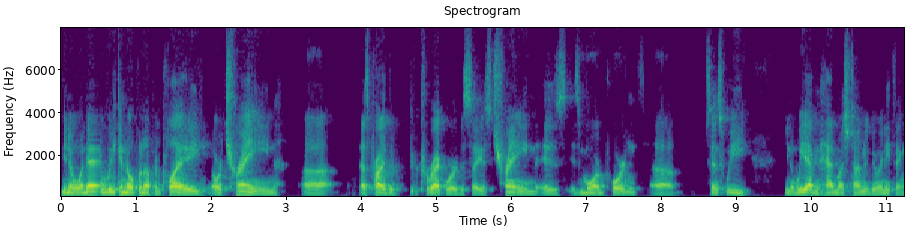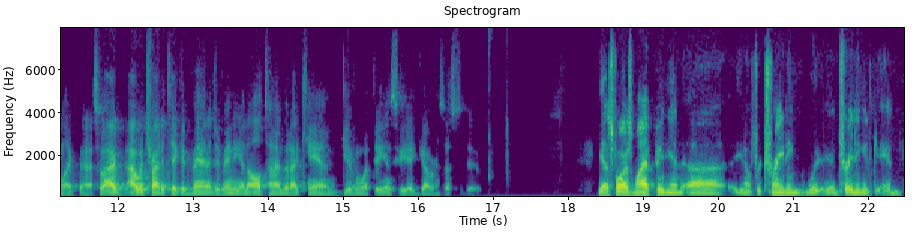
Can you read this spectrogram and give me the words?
you know whenever we can open up and play or train uh, that's probably the, the, correct word to say is train is is more important uh, since we you know we haven't had much time to do anything like that. So I, I would try to take advantage of any and all time that i can given what the ncaa governs us to do yeah, as far as my opinion, uh, you know, for training and training and, and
